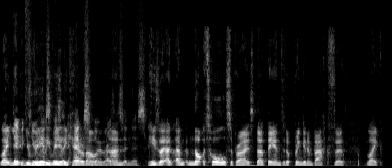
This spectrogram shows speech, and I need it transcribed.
Like you, David you Thewlis really, really care about him. And in this. he's like I, I'm not at all surprised that they ended up bringing him back for like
